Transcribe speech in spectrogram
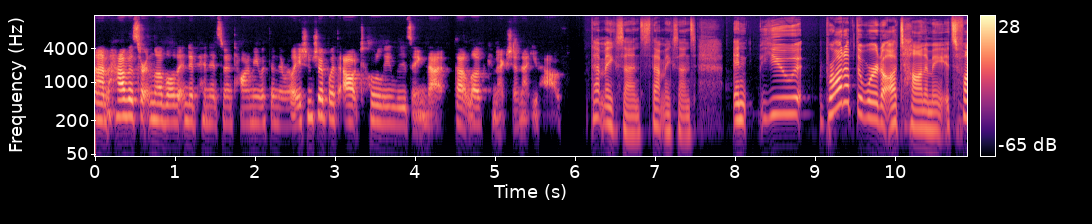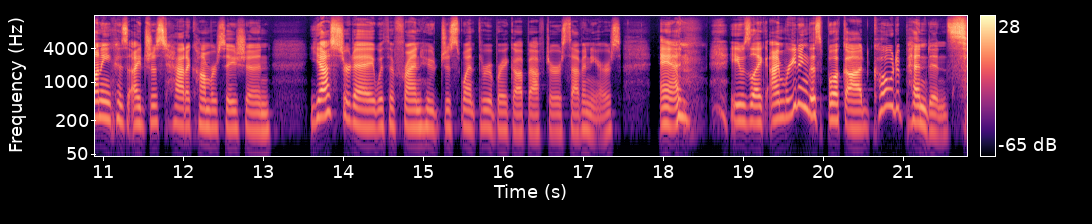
um, have a certain level of independence and autonomy within the relationship without totally losing that that love connection that you have. That makes sense. That makes sense. And you brought up the word autonomy. It's funny because I just had a conversation yesterday with a friend who just went through a breakup after seven years. And he was like, I'm reading this book on codependence.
